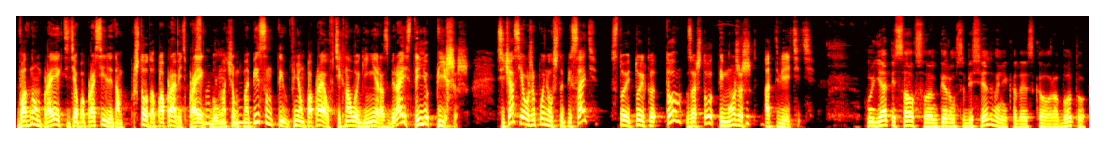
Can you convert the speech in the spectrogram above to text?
в одном проекте тебя попросили там что-то поправить, проект был на чем-то написан, ты в нем поправил, в технологии не разбираясь, ты ее пишешь. Сейчас я уже понял, что писать стоит только то, за что ты можешь ответить. Ну, я писал в своем первом собеседовании, когда искал работу,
